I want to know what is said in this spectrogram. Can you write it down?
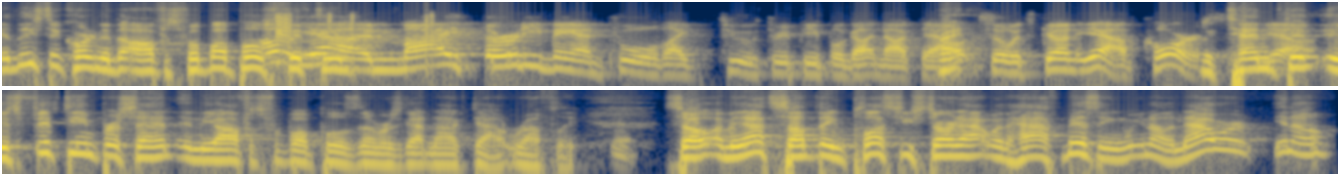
at least according to the office football poll, Oh 15, yeah, and my thirty-man pool, like two, three people got knocked out. Right. So it's gonna, yeah, of course, like 10, yeah. it's 15% in the office football pools numbers got knocked out roughly. Yeah. So, I mean, that's something. Plus you start out with half missing, you know, now we're, you know,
